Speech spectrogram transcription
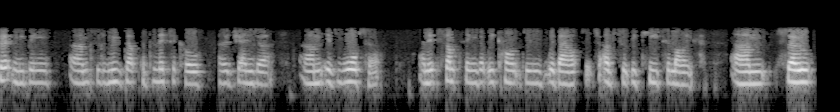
certainly being um, sort of moved up the political agenda um, is water. And it's something that we can't do without. It's absolutely key to life. Um, so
